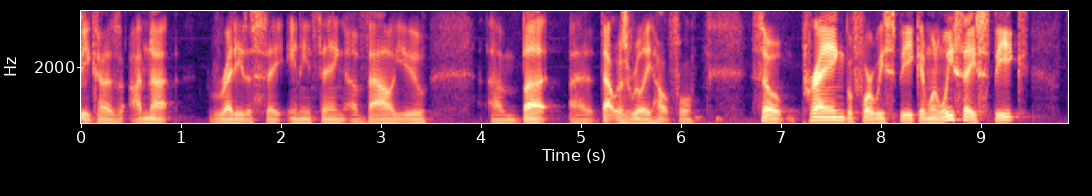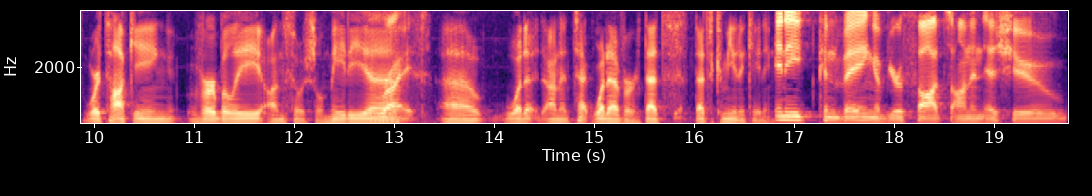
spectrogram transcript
because I'm not ready to say anything of value. Um, but uh, that was really helpful. So praying before we speak, and when we say speak, we're talking verbally on social media, Right. Uh, what on a tech, whatever. That's that's communicating. Any conveying of your thoughts on an issue,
